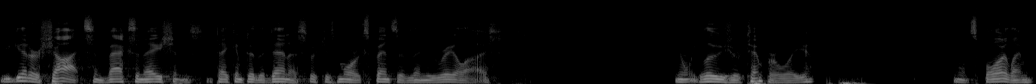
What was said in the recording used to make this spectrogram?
You get her shots and vaccinations and take him to the dentist, which is more expensive than you realize. You won't lose your temper, will you? You won't spoil him.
